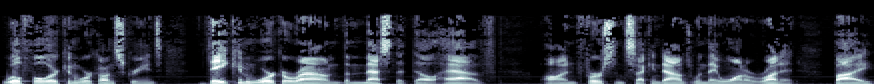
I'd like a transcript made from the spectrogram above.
Will Fuller can work on screens. They can work around the mess that they'll have on first and second downs when they want to run it by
